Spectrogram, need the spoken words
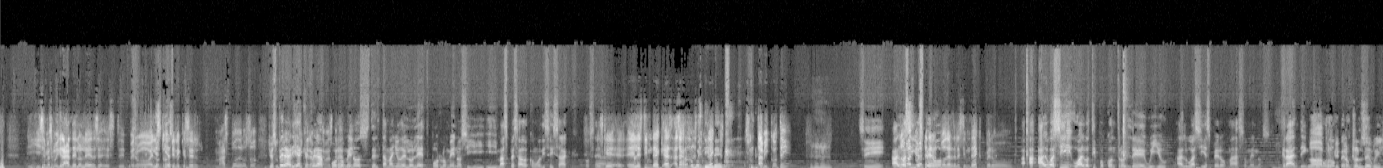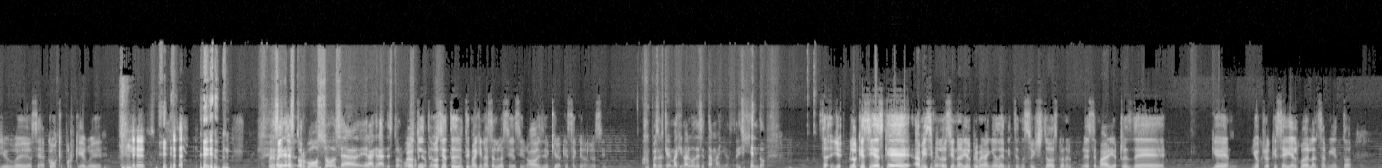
y, y se me hace muy grande el OLED, este, pero el otro tiene que ser más poderoso. Yo esperaría que fuera por lo menos del tamaño del OLED, por lo menos, y, y más pesado, como dice Isaac. O sea, Es que eh, el Steam Deck, ¿has, has agarrado un Como Steam, Steam Deck? Deck. Es un tabicote. sí, algo no así no yo tener el espero. poder del Steam Deck, pero A- a- algo así o algo tipo control de Wii U. Algo así espero, más o menos. Grande, No, incómodo, porque pero control de. Wii U, güey. O sea, ¿cómo que por qué, güey? Pues es Oye, que era te- estorboso, o sea, era grande, estorboso. Pero te- pero te- pues, o sea, te, te imaginas algo así, así, no, yo quiero que saquen algo así. pues es que me imagino algo de ese tamaño, estoy diciendo. O sea, yo- lo que sí es que a mí sí me ilusionaría el primer año de Nintendo Switch 2 con el ese Mario 3D que yo creo que sería el juego de lanzamiento.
